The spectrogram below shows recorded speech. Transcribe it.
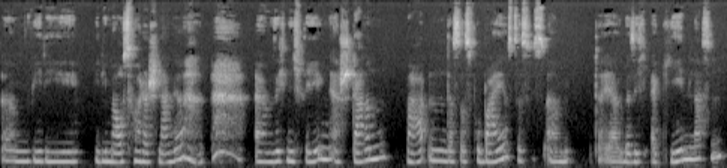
ähm, wie, die, wie die Maus vor der Schlange, ähm, sich nicht regen, erstarren, warten, dass das vorbei ist, dass es ähm, da eher über sich ergehen lassen.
